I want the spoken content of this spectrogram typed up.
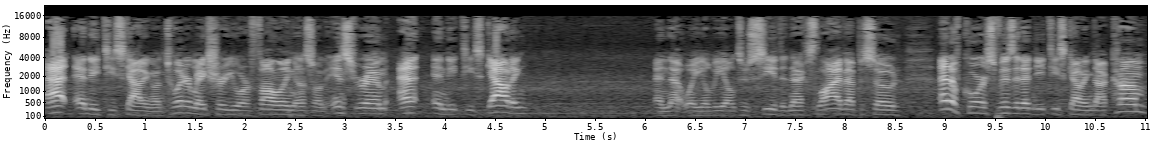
at NDT Scouting on Twitter. Make sure you are following us on Instagram at NDT Scouting, and that way you'll be able to see the next live episode. And of course, visit NDTScouting.com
